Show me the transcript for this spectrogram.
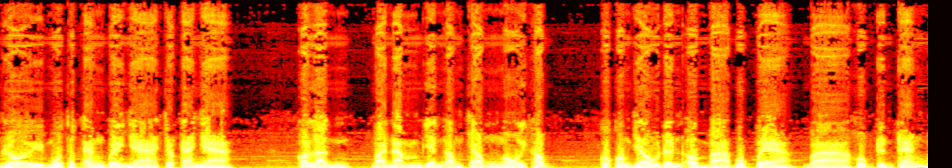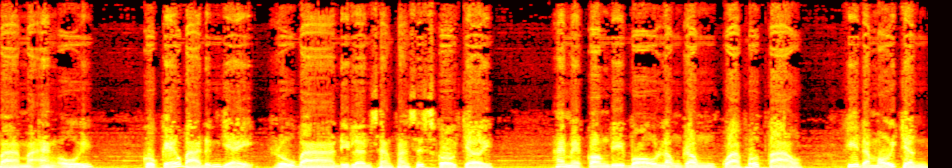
rồi mua thức ăn về nhà cho cả nhà. Có lần, bà Năm giận ông chồng ngồi khóc, cô con dâu đến ôm bà vuốt ve và hôn trên trán bà mà an ủi. Cô kéo bà đứng dậy, rủ bà đi lên San Francisco chơi. Hai mẹ con đi bộ long rong qua phố Tàu. Khi đã mỏi chân,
